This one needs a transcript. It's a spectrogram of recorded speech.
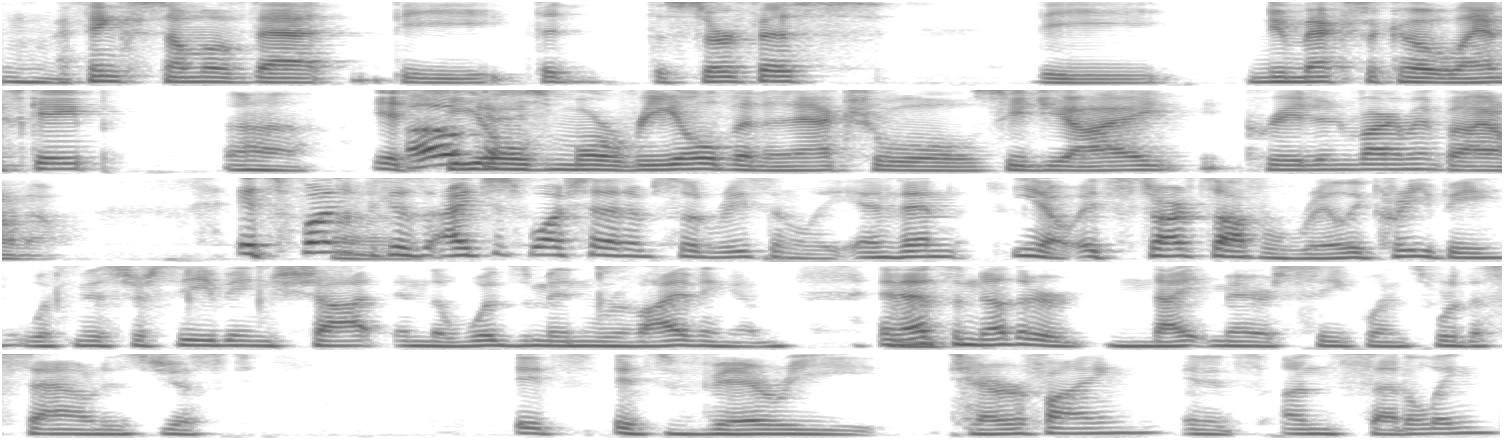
Mhm. i think some of that the the the surface the new mexico landscape uh-huh it feels more real than an actual cgi created environment but i don't know It's funny Um, because I just watched that episode recently, and then you know it starts off really creepy with Mister C being shot and the woodsman reviving him, and Mhm. that's another nightmare sequence where the sound is just, it's it's very terrifying and it's unsettling,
